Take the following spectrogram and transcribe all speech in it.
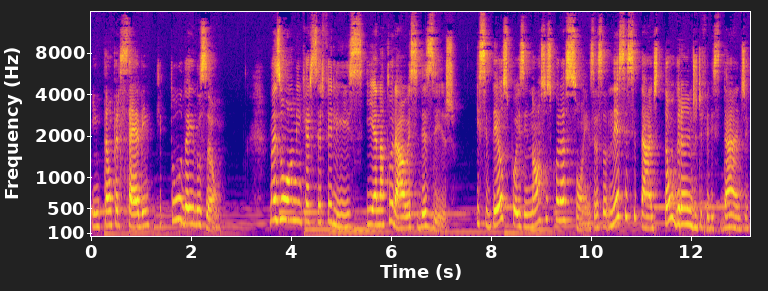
então percebem que tudo é ilusão. Mas o homem quer ser feliz e é natural esse desejo. E se Deus pôs em nossos corações essa necessidade tão grande de felicidade,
